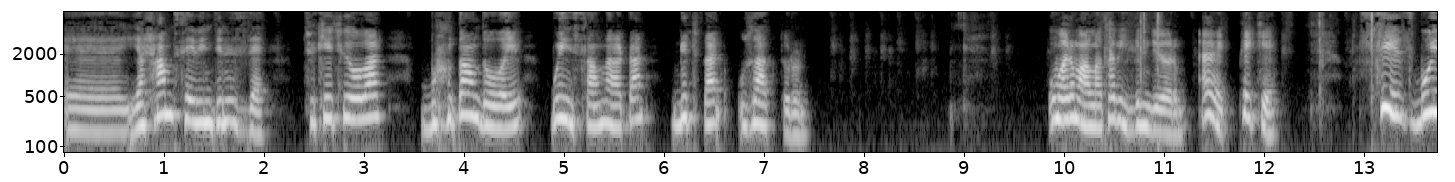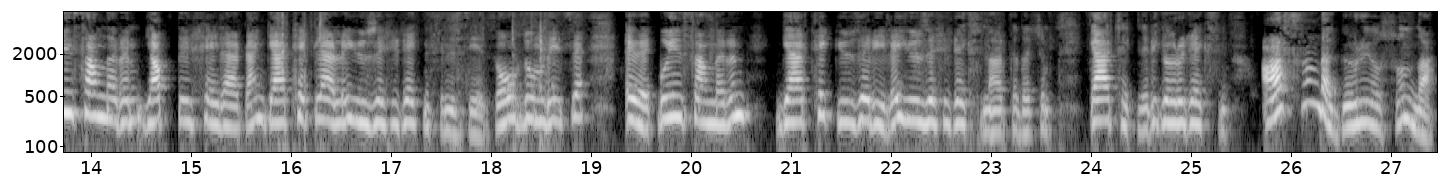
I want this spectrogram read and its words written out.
e, yaşam sevincinizi de tüketiyorlar. Bundan dolayı bu insanlardan lütfen uzak durun. Umarım anlatabildim diyorum. Evet peki. Siz bu insanların yaptığı şeylerden gerçeklerle yüzleşecek misiniz diye sorduğumda ise evet bu insanların gerçek yüzleriyle yüzleşeceksin arkadaşım. Gerçekleri göreceksin. Aslında görüyorsun da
